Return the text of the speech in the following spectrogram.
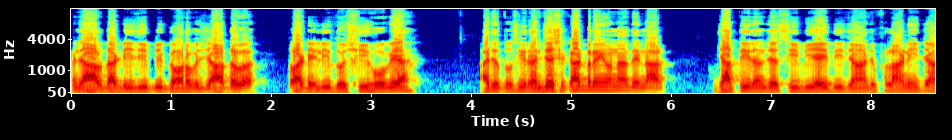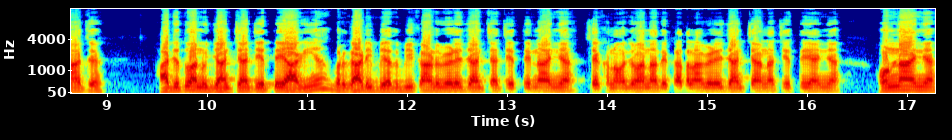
ਪੰਜਾਬ ਦਾ ਡੀਜੀਪੀ ਗੌਰਵ ਯਾਦਵ ਤੁਹਾਡੇ ਲਈ ਦੋਸ਼ੀ ਹੋ ਗਿਆ। ਅੱਜ ਤੁਸੀਂ ਰੰਜਿਸ਼ ਕੱਢ ਰਹੇ ਉਹਨਾਂ ਦੇ ਨਾਲ। ਜਾਤੀ ਰੰਜਿਸ਼ ਸੀਬੀਆਈ ਦੀ ਜਾਂਚ, ਫਲਾਣੀ ਜਾਂਚ ਅੱਜ ਤੁਹਾਨੂੰ ਜਾਂਚਾਂ ਚੇਤੇ ਆ ਗਈਆਂ। ਬਰਗਾੜੀ ਬੇਅਦਬੀ ਕਾਂਡ ਵੇਲੇ ਜਾਂਚਾਂ ਚੇਤੇ ਨਾ ਆਈਆਂ। ਸਿੱਖ ਨੌਜਵਾਨਾਂ ਦੇ ਕਤਲਾਂ ਵੇਲੇ ਜਾਂਚਾਂ ਨਾ ਚੇਤੇ ਆਈਆਂ। ਹੁਣ ਨਾ ਆਈਆਂ।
